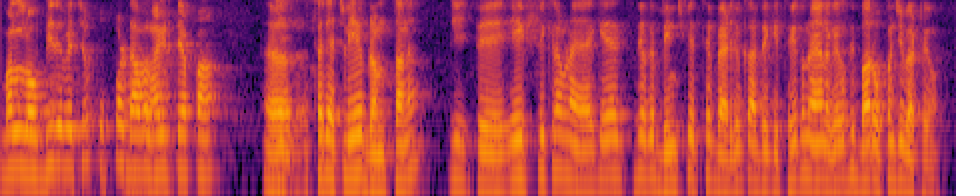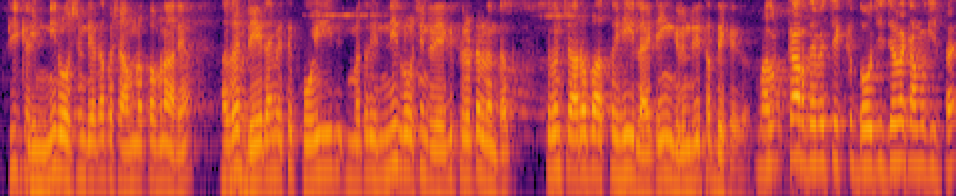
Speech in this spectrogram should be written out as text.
ਮਤਲਬ ਲੌਬੀ ਦੇ ਵਿੱਚ ਉੱਪਰ ਡਬਲ ਹਾਈਟ ਤੇ ਆਪਾਂ ਸਰ ਐਕਚੁਅਲੀ ਇਹ ਬ੍ਰਹਮਸਥਾਨ ਹੈ। ਜੀ। ਤੇ ਇਹ ਇਸ ਤਰੀਕੇ ਨਾਲ ਬਣਾਇਆ ਗਿਆ ਤੁਸੀਂ ਅਗਰ ਦਿਨ 'ਚ ਵੀ ਇੱਥੇ ਬੈਠ ਜਾਓ ਘਰ ਦੇ ਕਿੱਥੇ ਵੀ ਤੁਹਾਨੂੰ ਐ ਲੱਗੇਗਾ ਤੁਸੀਂ ਬਾਹਰ ਓਪਨ 'ਚ ਬੈਠੇ ਹੋ। ਠੀਕ ਹੈ ਇੰਨੀ ਰੋਸ਼ਨੀ ਦੇਦਾ ਆਪਾਂ ਸ਼ਾਮ ਨੂੰ ਆਪਾਂ ਬਣਾ ਰਹੇ ਹਾਂ। ਅਗਰ ਡੇ ਟਾਈਮ ਇੱਥੇ ਕੋਈ ਮਤਲਬ ਇੰਨੀ ਰੋਸ਼ਨੀ ਰਹੇਗੀ ਸੂਰਜ ਢਲਣ ਤੱਕ ਕਿ ਤੁਹਾਨੂੰ ਚਾਰੋਂ ਪਾਸੇ ਹੀ ਲਾਈਟਿੰਗ ਗ੍ਰੀਨਰੀ ਸਭ ਦਿਖੇਗਾ। ਮਤਲਬ ਘਰ ਦੇ ਵਿੱਚ ਇੱਕ ਦੋ ਚੀਜ਼ਾਂ ਦਾ ਕੰਮ ਕੀਤਾ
